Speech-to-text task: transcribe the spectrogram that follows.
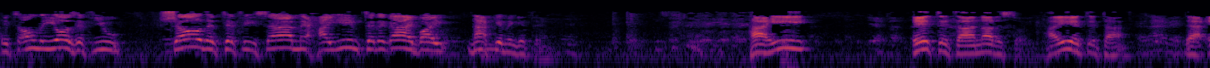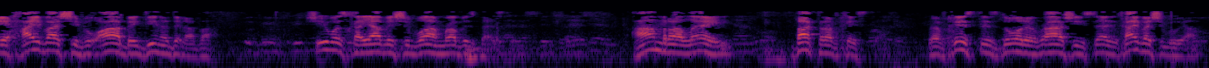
it's only yours if you show the tefisa mehayim to the guy by not giving it to him. Hahi etita another story. Hahi etita that ehayva shivua bedina de Rava. She was chayav shivua and Rav is best. Amra lei bat Rav Chisda. Rav Chisda's daughter Rashi said chayva shivua.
